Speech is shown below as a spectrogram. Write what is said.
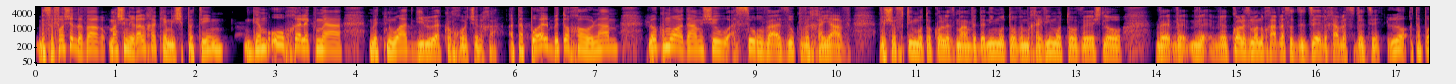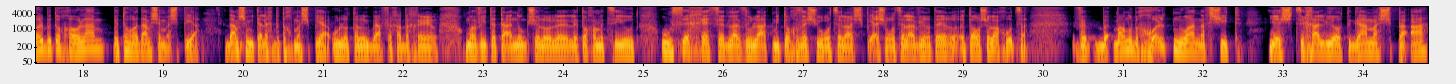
בסופו של דבר, מה שנראה לך כמשפטים, גם הוא חלק מה, מתנועת גילוי הכוחות שלך. אתה פועל בתוך העולם לא כמו אדם שהוא אסור ואזוק וחייב ושופטים אותו כל הזמן ודנים אותו ומחייבים אותו ויש לו וכל הזמן הוא חייב לעשות את זה וחייב לעשות את זה. לא, אתה פועל בתוך העולם בתור אדם שמשפיע. אדם שמתהלך בתוך משפיע הוא לא תלוי באף אחד אחר, הוא מביא את התענוג שלו לתוך המציאות, הוא עושה חסד לזולת מתוך זה שהוא רוצה להשפיע, שהוא רוצה להעביר את האור שלו החוצה. ואמרנו בכל תנועה נפשית יש צריכה להיות גם השפעה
